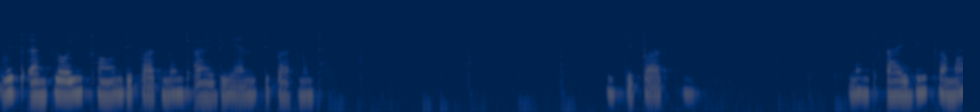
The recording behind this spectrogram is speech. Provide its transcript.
With employee count department id and department. Department id comma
